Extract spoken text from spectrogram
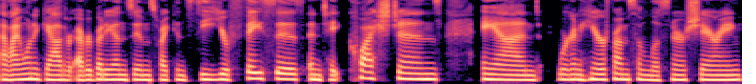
And I want to gather everybody on Zoom so I can see your faces and take questions. And we're going to hear from some listeners sharing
